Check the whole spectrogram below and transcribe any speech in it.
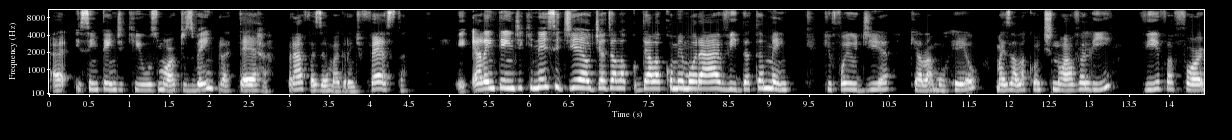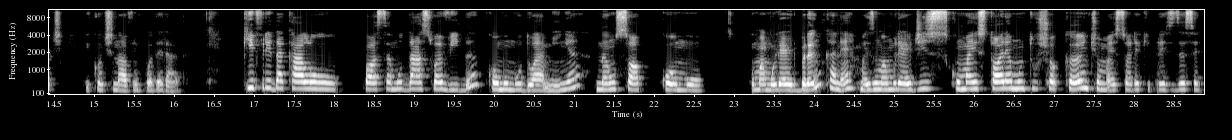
é, e se entende que os mortos vêm para a terra para fazer uma grande festa, ela entende que nesse dia é o dia dela, dela comemorar a vida também, que foi o dia que ela morreu, mas ela continuava ali, viva, forte e continuava empoderada. Que Frida Kahlo possa mudar a sua vida, como mudou a minha, não só como uma mulher branca, né? Mas uma mulher de, com uma história muito chocante, uma história que precisa ser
